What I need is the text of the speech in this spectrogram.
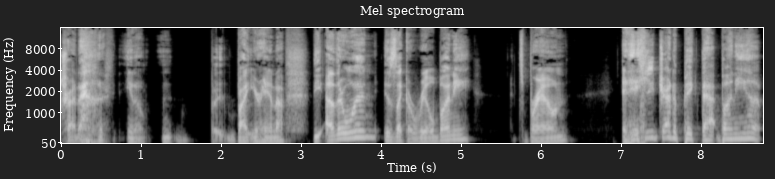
try to, you know, bite your hand off. The other one is like a real bunny. It's brown. And if you try to pick that bunny up.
